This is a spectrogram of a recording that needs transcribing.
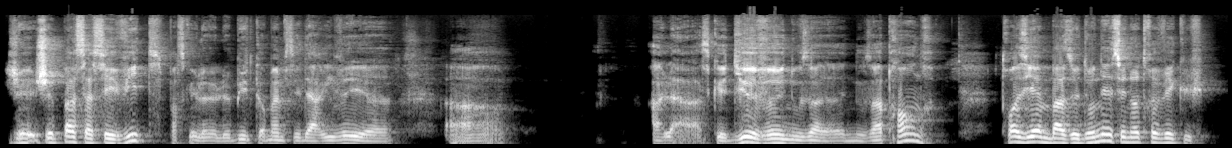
Je, passe assez vite parce que le, but quand même c'est d'arriver euh, à, ce que Dieu veut nous, a, nous apprendre. Troisième base de données, c'est notre vécu.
